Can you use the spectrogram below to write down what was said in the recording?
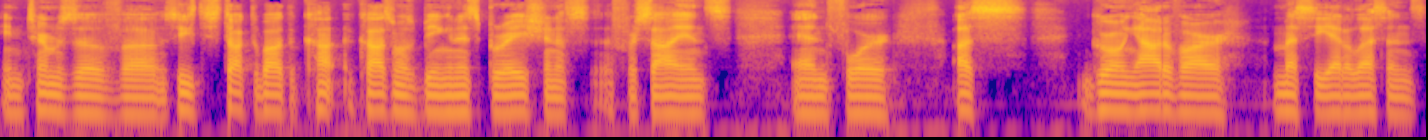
in terms of, uh, so you just talked about the co- cosmos being an inspiration of, for science and for us growing out of our messy adolescence.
